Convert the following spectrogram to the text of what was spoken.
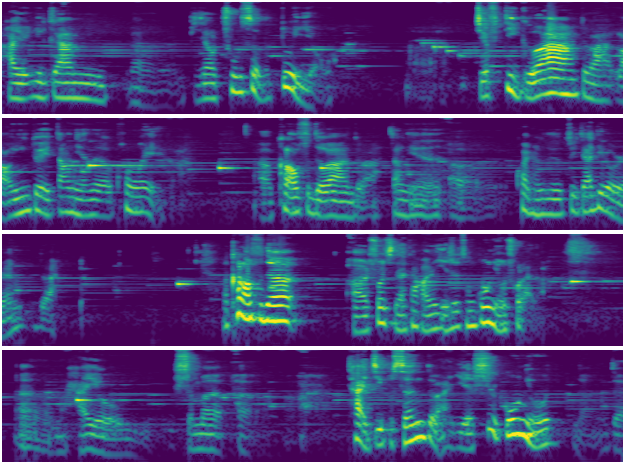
还有一干，呃，比较出色的队友，呃，杰夫蒂格啊，对吧？老鹰队当年的控卫，是吧？呃，克劳福德啊，对吧？当年，呃。快船队的最佳第六人，对吧？啊，克劳福德，啊，说起来他好像也是从公牛出来的，嗯，还有什么呃，泰吉布森，对吧？也是公牛的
